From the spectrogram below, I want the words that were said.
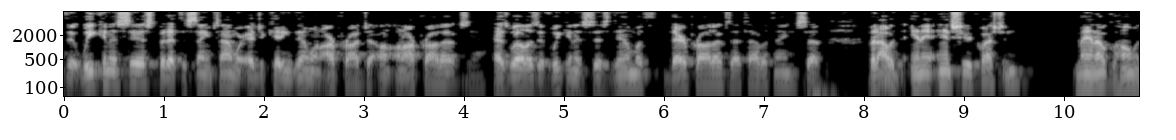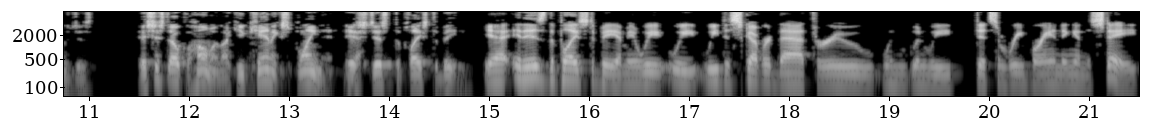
that we can assist, but at the same time, we're educating them on our project, on, on our products, yeah. as well as if we can assist them with their products, that type of thing. So, but I would, and answer your question, man, Oklahoma is just it's just Oklahoma. Like you can't explain it. It's yeah. just the place to be. Yeah, it is the place to be. I mean, we we we discovered that through when when we did some rebranding in the state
